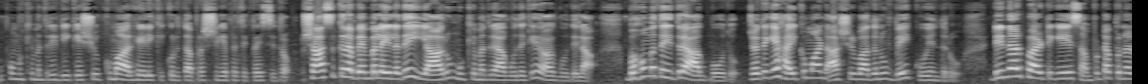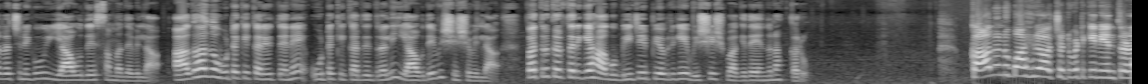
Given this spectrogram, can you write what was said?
ಉಪಮುಖ್ಯಮಂತ್ರಿ ಡಿಕೆ ಶಿವಕುಮಾರ್ ಹೇಳಿಕೆ ಕುರಿತ ಪ್ರಶ್ನೆಗೆ ಪ್ರತಿಕ್ರಿಯಿಸಿದರು. ಶಾಸಕರ ಬೆಂಬಲ ಇಲ್ಲದೆ ಯಾರೂ ಮುಖ್ಯಮಂತ್ರಿ ಆಗುವುದಕ್ಕೆ ಆಗುವುದಿಲ್ಲ. ಬಹುಮತ ಇದ್ರೆ ಆಗಬಹುದು ಜೊತೆಗೆ ಹೈಕಮಾಂಡ್ ಆಶೀರ್ವಾದನೂ ಬೇಕು ಎಂದರು. ಡಿನ್ನರ್ ಪಾರ್ಟಿಗೆ ಸಂಪುಟ ಪುನರ್ರಚನೆಗೂ ಯಾವುದೇ ಸಂಬಂಧವಿಲ್ಲ. ಆಗಾಗ ಊಟಕ್ಕೆ ಕರೆಯುತ್ತೇನೆ, ಊಟಕ್ಕೆ ಕರೆದಿದ್ದರಲ್ಲಿ ಯಾವುದೇ ವಿಶೇಷವಿಲ್ಲ. ಪತ್ರಕರ್ತರಿಗೆ ಹಾಗೂ ಬಿಜೆಪಿಯವರಿಗೆ ವಿಶೇಷವಾಗಿದೆ ಎಂದು ನಕ್ಕರು. ಕಾನೂನು ಬಾಹಿರ ಚಟುವಟಿಕೆ ನಿಯಂತ್ರಣ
